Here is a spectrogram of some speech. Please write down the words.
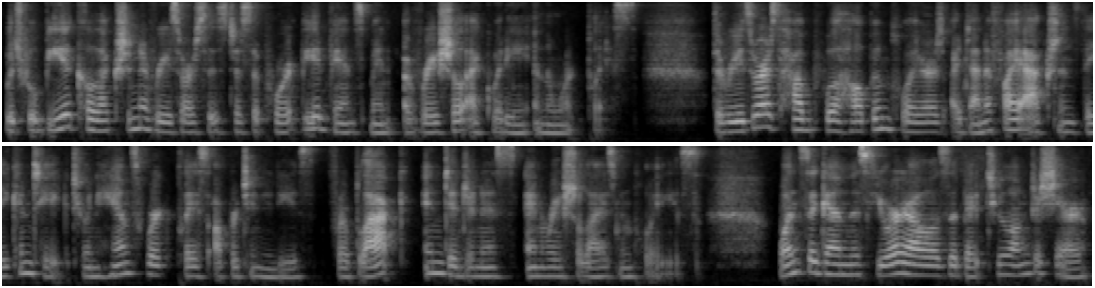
which will be a collection of resources to support the advancement of racial equity in the workplace. The Resource Hub will help employers identify actions they can take to enhance workplace opportunities for Black, Indigenous, and racialized employees. Once again, this URL is a bit too long to share,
